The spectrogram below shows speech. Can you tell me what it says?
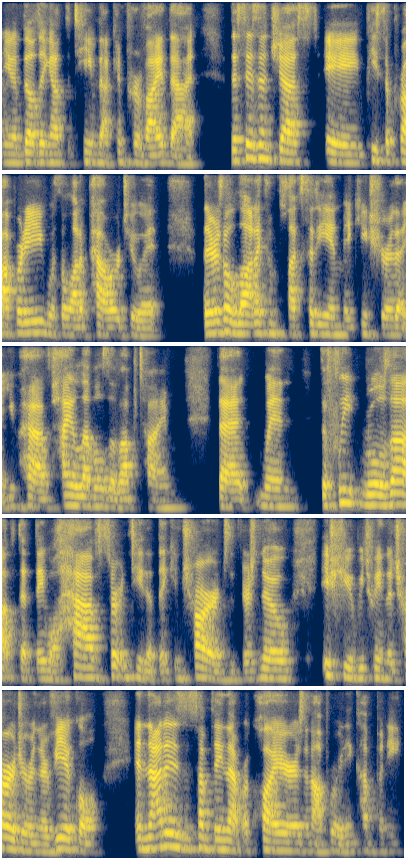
you know, building out the team that can provide that. This isn't just a piece of property with a lot of power to it. There's a lot of complexity in making sure that you have high levels of uptime, that when the fleet rolls up that they will have certainty that they can charge that there's no issue between the charger and their vehicle and that is something that requires an operating company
